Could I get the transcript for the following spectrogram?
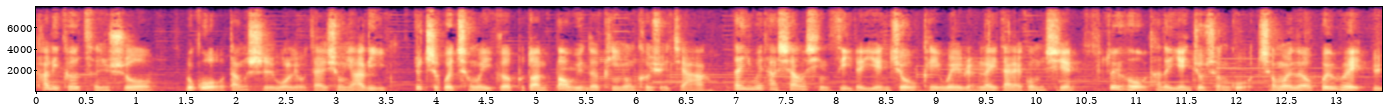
卡里科曾说：“如果当时我留在匈牙利，就只会成为一个不断抱怨的平庸科学家。但因为他相信自己的研究可以为人类带来贡献，最后他的研究成果成为了辉瑞与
